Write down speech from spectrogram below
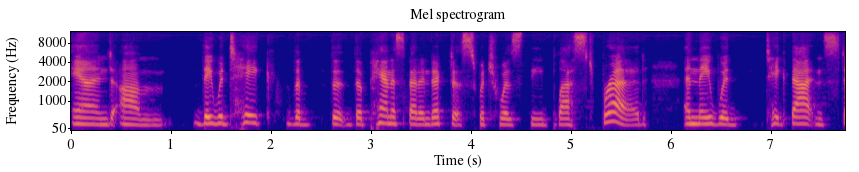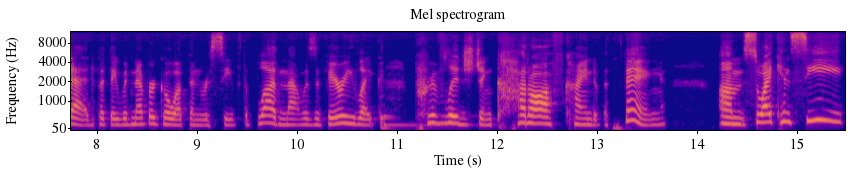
and um they would take the the the panis benedictus which was the blessed bread and they would take that instead but they would never go up and receive the blood and that was a very like privileged and cut off kind of a thing. Um so i can see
